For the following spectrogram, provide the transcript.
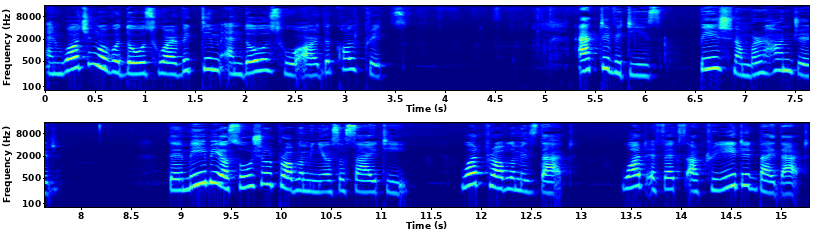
and watching over those who are victim and those who are the culprits. Activities, page number 100. There may be a social problem in your society. What problem is that? What effects are created by that?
